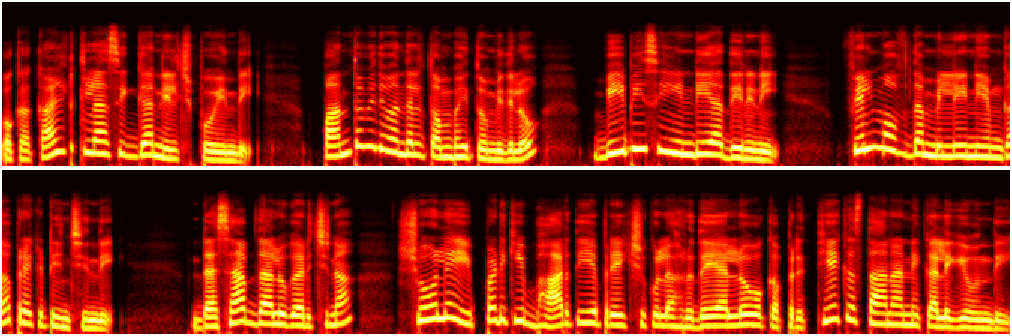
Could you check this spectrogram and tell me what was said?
ఒక కల్ట్ క్లాసిక్గా నిలిచిపోయింది. పంతొమ్మిది వందల తొంభై తొమ్మిదిలో బీబీసీ ఇండియా దీనిని ఫిల్మ్ ఆఫ్ ద మిల్లీనియంగా ప్రకటించింది. దశాబ్దాలు గడిచినా షోలే ఇప్పటికీ భారతీయ ప్రేక్షకుల హృదయాల్లో ఒక ప్రత్యేక స్థానాన్ని కలిగి ఉంది.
